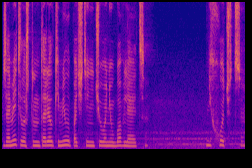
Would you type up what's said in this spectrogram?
Заметила, что на тарелке Милы почти ничего не убавляется. «Не хочется.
